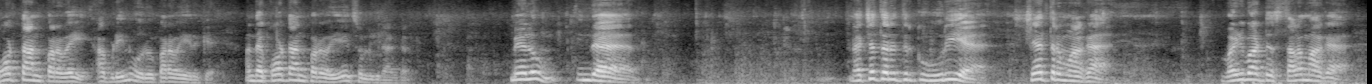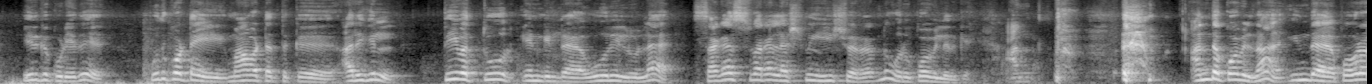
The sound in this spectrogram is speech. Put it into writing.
கோட்டான் பறவை அப்படின்னு ஒரு பறவை இருக்குது அந்த கோட்டான் பறவையை சொல்கிறார்கள். மேலும் இந்த நட்சத்திரத்திற்கு உரிய கஷேத்திரமாக வழிபாட்டு ஸ்தலமாக இருக்கக்கூடியது புதுக்கோட்டை மாவட்டத்துக்கு அருகில் தீவத்தூர் என்கின்ற ஊரில் உள்ள சகஸ்வர லக்ஷ்மி ஈஸ்வரர்னு ஒரு கோவில் இருக்குது அந்த அந்த கோவில் தான் இந்த பௌர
